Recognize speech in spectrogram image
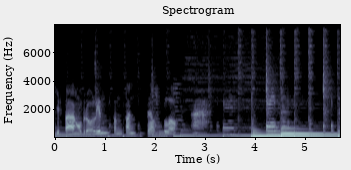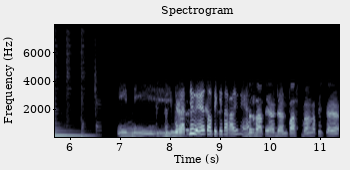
kita ngobrolin tentang self love. Nah, ini berat juga ya topik kita kali ini ya. Berat ya dan pas banget nih kayak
